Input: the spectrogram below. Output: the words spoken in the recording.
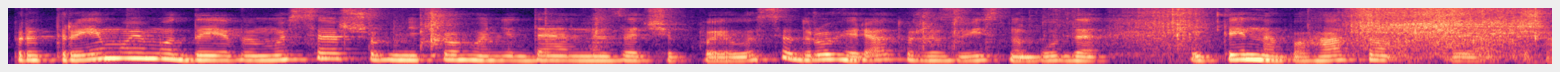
притримуємо, дивимося, щоб нічого ніде не зачепилося. Другий ряд уже, звісно, буде йти набагато легше.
